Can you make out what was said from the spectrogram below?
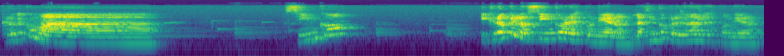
Creo que como a... ¿Cinco? Y creo que los cinco respondieron, las cinco personas respondieron.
